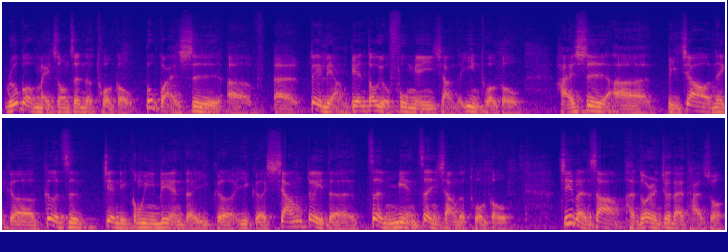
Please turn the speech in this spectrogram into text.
如果美中真的脱钩，不管是呃呃对两边都有负面影响的硬脱钩。还是呃比较那个各自建立供应链的一个一个相对的正面正向的脱钩，基本上很多人就在谈说，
